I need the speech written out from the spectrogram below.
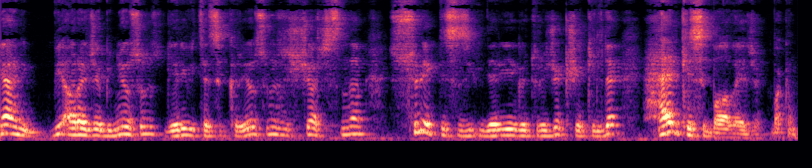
Yani bir araca biniyorsunuz, geri vitesi kırıyorsunuz işçi açısından sürekli sizi ileriye götürecek şekilde herkesi bağlayacak. Bakın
